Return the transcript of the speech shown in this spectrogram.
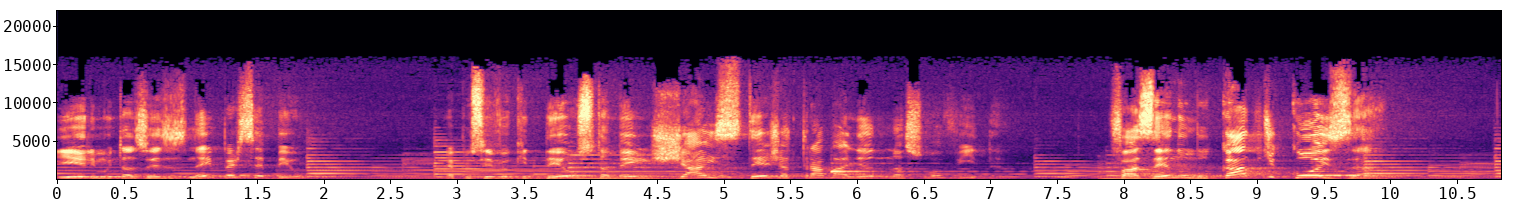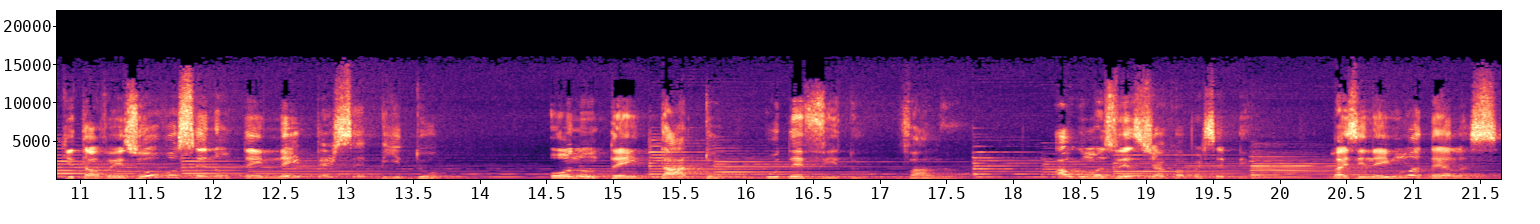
e ele muitas vezes nem percebeu, é possível que Deus também já esteja trabalhando na sua vida, fazendo um bocado de coisa que talvez ou você não tenha nem percebido ou não tenha dado o devido valor. Algumas vezes Jacó percebeu, mas em nenhuma delas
